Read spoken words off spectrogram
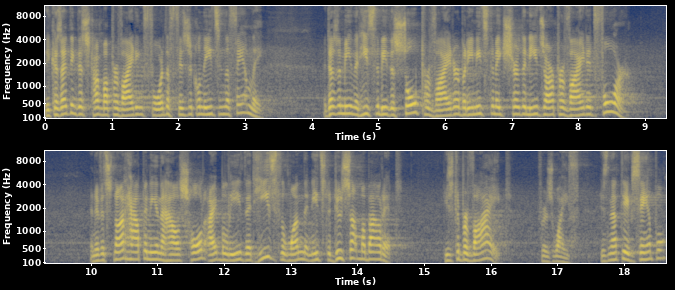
Because I think this is talking about providing for the physical needs in the family. It doesn't mean that he's to be the sole provider, but he needs to make sure the needs are provided for. And if it's not happening in the household, I believe that he's the one that needs to do something about it. He's to provide for his wife. Isn't that the example?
